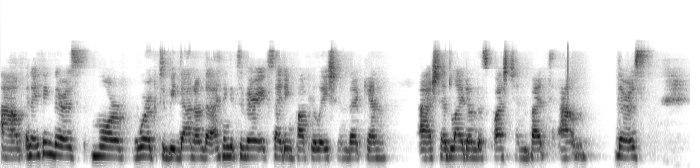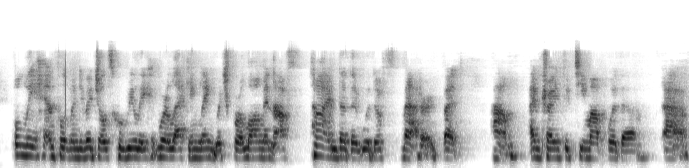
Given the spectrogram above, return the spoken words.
Um, and I think there's more work to be done on that. I think it's a very exciting population that can uh, shed light on this question, but um, there's only a handful of individuals who really were lacking language for a long enough time that it would have mattered. But um, I'm trying to team up with a, a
